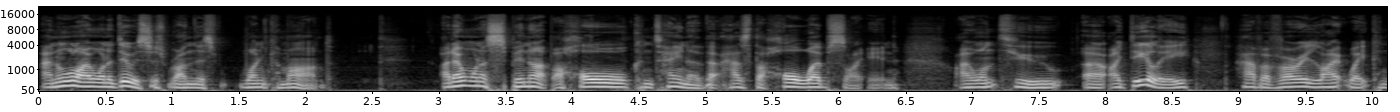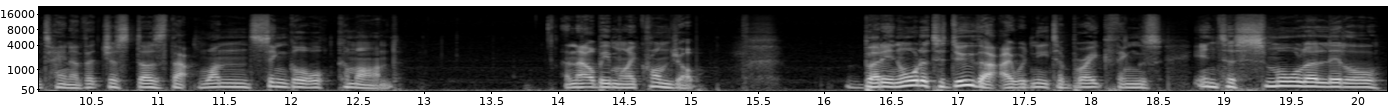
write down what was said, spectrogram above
And all I want to do is just run this one command. I don't want to spin up a whole container that has the whole website in. I want to uh, ideally have a very lightweight container that just does that one single command. And that'll be my cron job. But in order to do that, I would need to break things into smaller little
